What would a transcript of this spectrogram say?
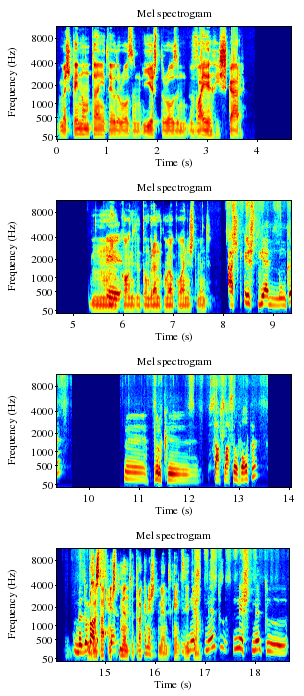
Mas quem não tem e tem o DeRozan e este DeRozan vai arriscar numa É. incógnita tão grande como é o Kawhi neste momento? acho que este ano nunca, eh, porque sabe-se lá se ele volta. Mas Mas agora, lá está, se neste momento, a troca é neste momento. Quem é que dizia que não? neste, momento, neste momento,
